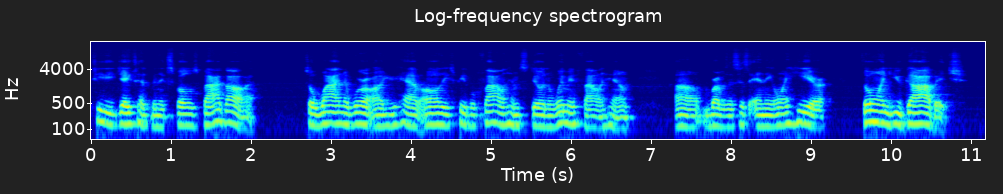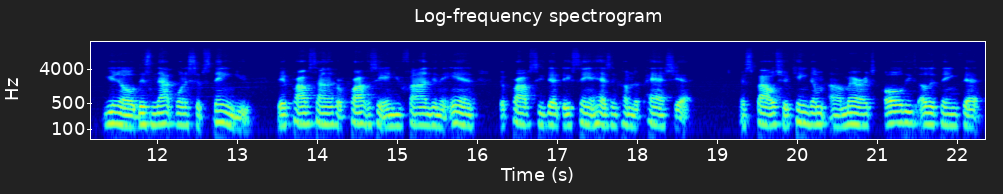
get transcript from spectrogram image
T.D. Jakes has been exposed by God. So why in the world are you have all these people following him still, and the women following him, um, brothers and sisters, and they on here throwing you garbage? You know, this not going to sustain you. They're prophesying for prophecy, and you find in the end the prophecy that they're saying hasn't come to pass yet. Espouse your kingdom, uh, marriage, all these other things that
